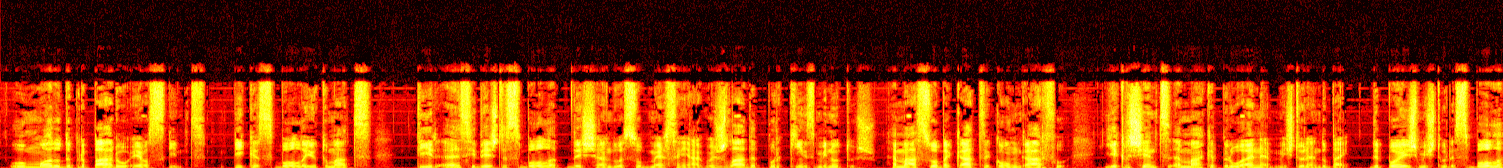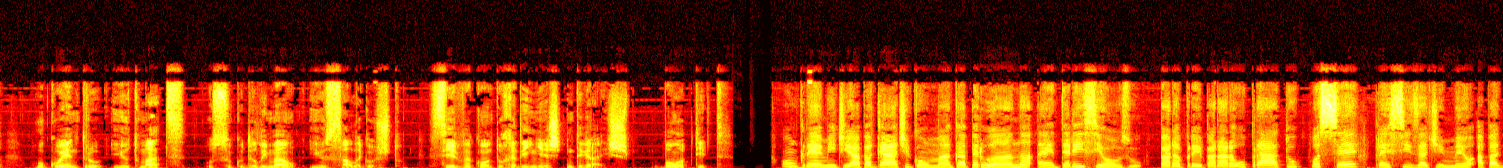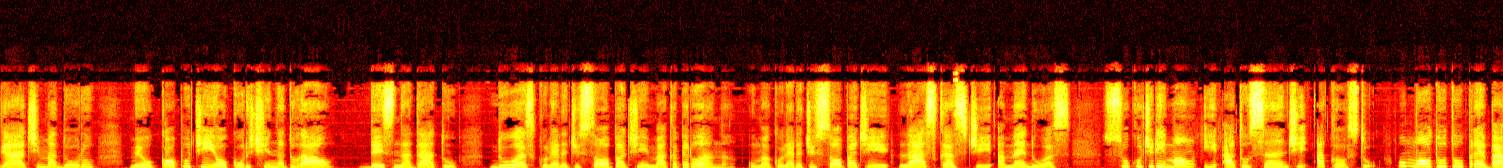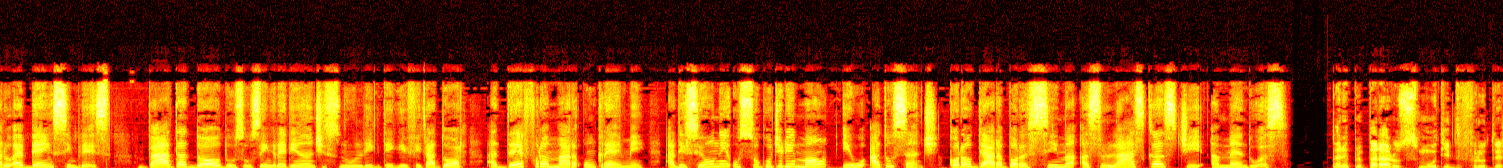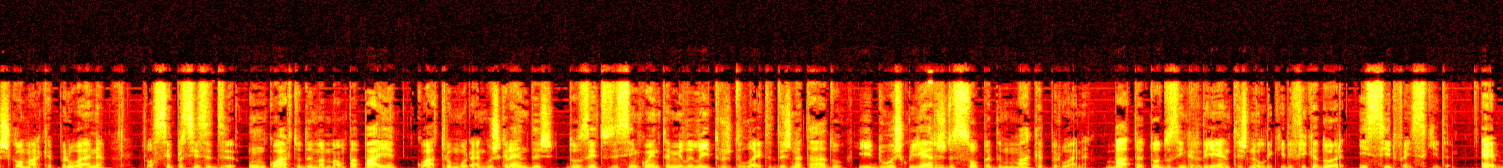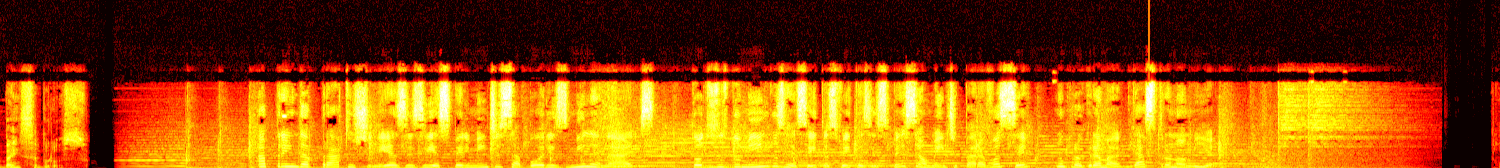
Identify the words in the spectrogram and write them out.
O modo de preparo é o seguinte: pica a cebola e o tomate, Tire a acidez da cebola, deixando-a submersa em água gelada por 15 minutos. Amasse o abacate com um garfo e acrescente a maca peruana, misturando bem. Depois misture a cebola, o coentro e o tomate, o suco de limão e o sal a gosto. Sirva com torradinhas integrais. Bom apetite! Um creme de abacate com maca peruana é delicioso. Para preparar o prato, você precisa de meu abacate maduro, meu copo de iogurte natural, desnatado, duas colheres de sopa de maca peruana, uma colher de sopa de lascas de amêndoas, suco de limão e adoçante a gosto. O modo do preparo é bem simples. Bata todos os ingredientes no liquidificador até formar um creme. Adicione o suco de limão e o adoçante. Colocar por cima as lascas de amêndoas. Para preparar o smoothie de frutas com maca peruana, você precisa de um quarto de mamão papaya, quatro morangos grandes, 250 ml de leite desnatado e duas colheres de sopa de maca peruana. Bata todos os ingredientes no liquidificador e sirva em seguida. É bem saboroso. Aprenda pratos chineses e experimente sabores milenares. Todos os domingos, receitas feitas especialmente para você no programa Gastronomia.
